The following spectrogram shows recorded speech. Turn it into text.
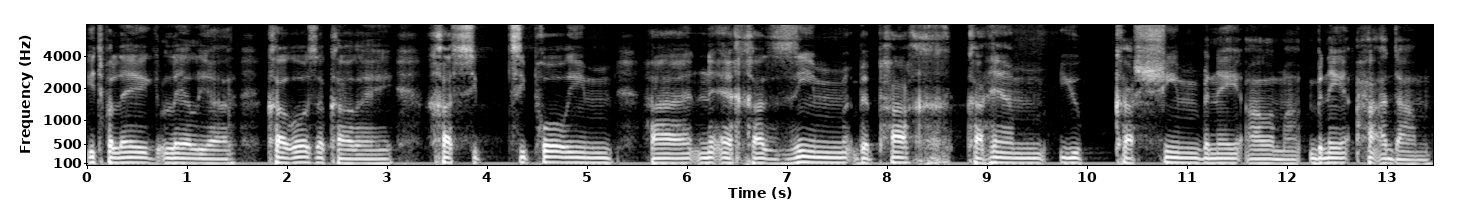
יתפלג לליה כרוז הקרי חסיפורים הנאחזים בפח כהם יוק Kashim b'nei alma b'nei ha'adam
